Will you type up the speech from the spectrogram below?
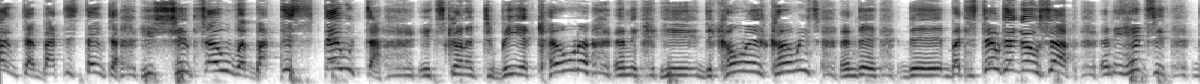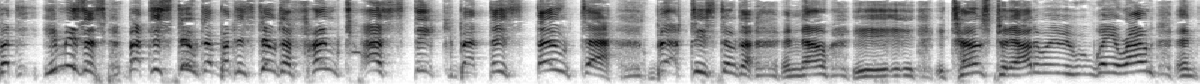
Batistuta, Batistuta, he shoots over! Batistuta! It's gonna to be a corner, and he, the corner is coming, and the, the Batistuta goes up, and he hits it, but he misses! Batistuta, Batistuta, fantastic! Batistuta! Batistuta! And now he, he turns to the other way, way around, and,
